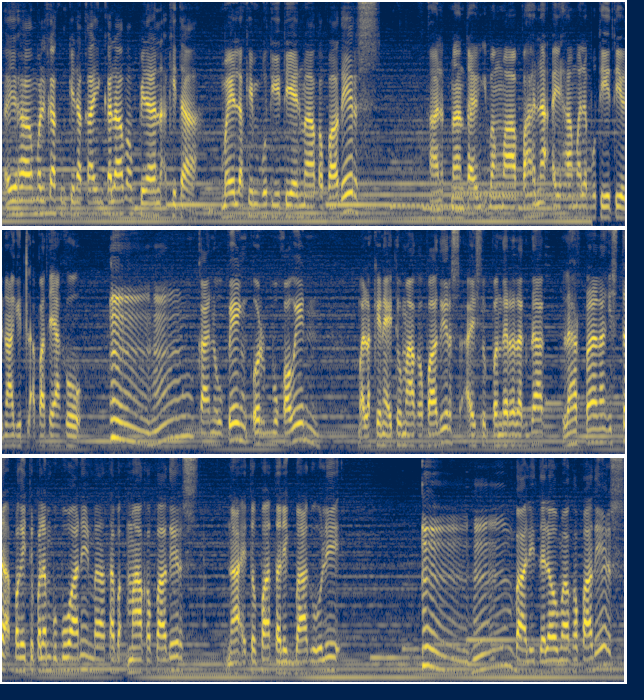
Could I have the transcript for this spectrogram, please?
Ay hamal ka kung kinakain ka lamang, pinana kita. May laking butiti yan mga kapaders. Hanap na tayong ibang mga pana, ay ha, malabutiti yun, nagitla pati ako. Mhm, kanuping or bukawin. Malaki na ito mga kapaders, ayos itong pandaradagdag. Lahat pala ng isda, pag ito palang bubuhanin, matataba mga kapaders. Na ito pa, talig bago uli. Bali dalawa mga kapaders.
